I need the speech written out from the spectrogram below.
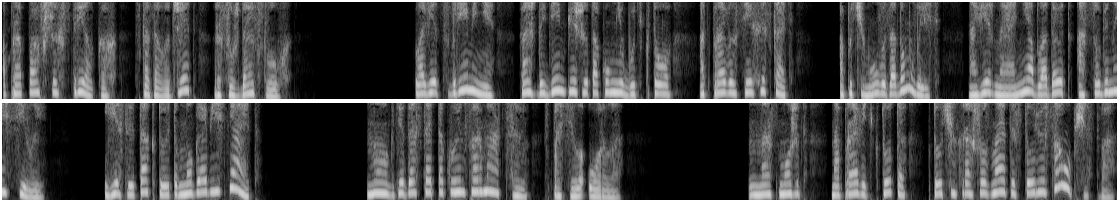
о пропавших стрелках», — сказала Джейд, рассуждая вслух. «Ловец времени каждый день пишет о ком-нибудь, кто отправился их искать. А почему вы задумывались? Наверное, они обладают особенной силой. Если так, то это многое объясняет». «Но где достать такую информацию?» — спросила Орла. Нас может направить кто-то, кто очень хорошо знает историю сообщества.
